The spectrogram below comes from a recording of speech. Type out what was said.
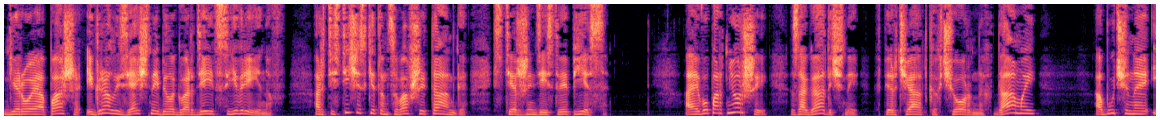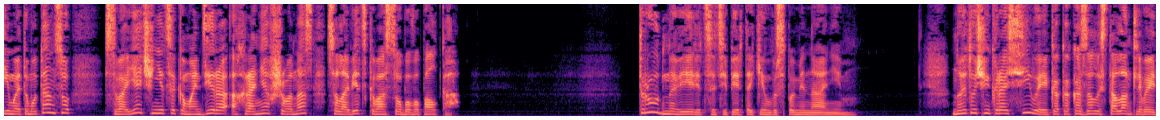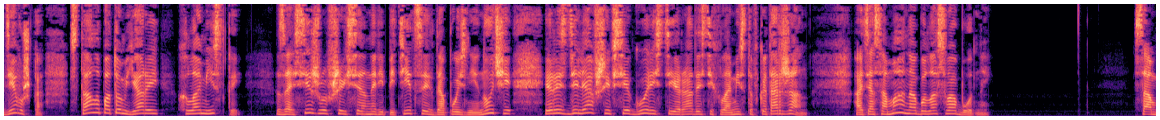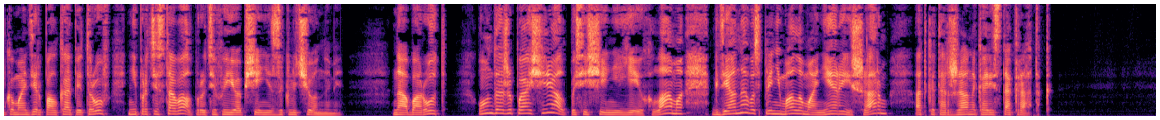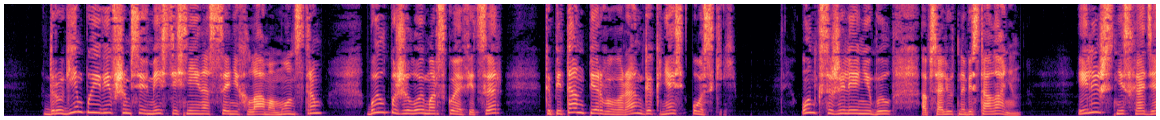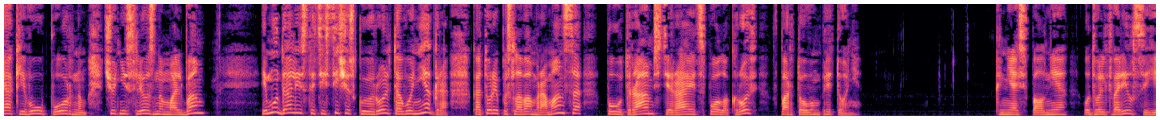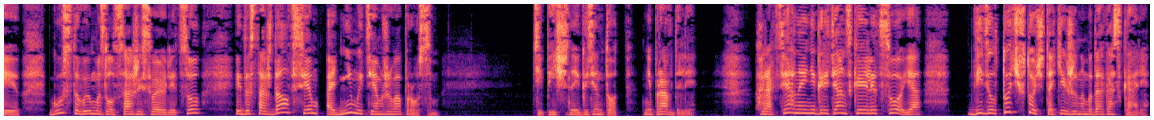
Герой Апаша играл изящный белогвардеец Евреинов, артистически танцевавший танго, стержень действия пьесы. а его партнершей, загадочной, в перчатках черных дамой, обученная им этому танцу, свояченица командира охранявшего нас Соловецкого особого полка. Трудно вериться теперь таким воспоминаниям. Но это очень красивая и, как оказалось, талантливая девушка стала потом ярой хламисткой, засиживавшейся на репетициях до поздней ночи и разделявшей все горести и радости хламистов-каторжан, хотя сама она была свободной. Сам командир полка Петров не протестовал против ее общения с заключенными. Наоборот, он даже поощрял посещение ею хлама, где она воспринимала манеры и шарм от каторжанок-аристократок. Другим появившимся вместе с ней на сцене хлама монстром был пожилой морской офицер, капитан первого ранга князь Оский. Он, к сожалению, был абсолютно бесталанен, и лишь снисходя к его упорным, чуть не слезным мольбам, ему дали статистическую роль того негра, который, по словам романса, по утрам стирает с пола кровь в портовом притоне. Князь вполне удовлетворился ею, густо вымазал сажей свое лицо и достаждал всем одним и тем же вопросом. Типичный Гатентот, не правда ли? Характерное негритянское лицо, я видел точь-в-точь точь таких же на Мадагаскаре.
